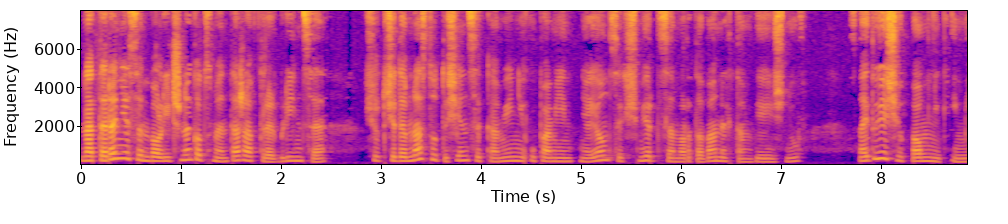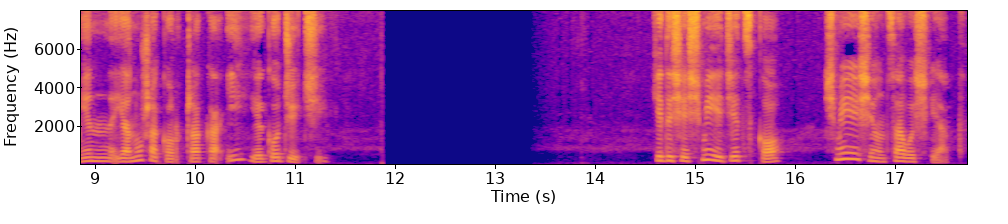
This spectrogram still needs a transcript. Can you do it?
Na terenie symbolicznego cmentarza w Treblince, wśród 17 tysięcy kamieni upamiętniających śmierć zamordowanych tam więźniów, znajduje się pomnik imienny Janusza Korczaka i jego dzieci. Kiedy się śmieje dziecko, śmieje się cały świat.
